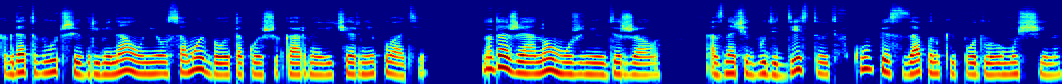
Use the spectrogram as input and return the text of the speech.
Когда-то в лучшие времена у нее самой было такое шикарное вечернее платье, но даже и оно мужа не удержало, а значит будет действовать в купе с запонкой подлого мужчины.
